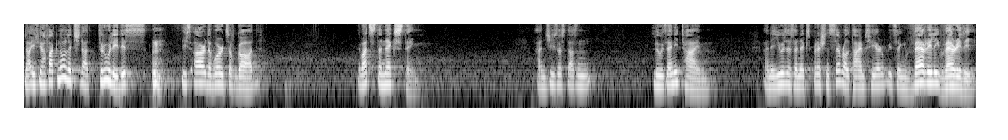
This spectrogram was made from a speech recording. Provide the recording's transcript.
Now, if you have acknowledged that truly this, these are the words of God, what's the next thing? And Jesus doesn't lose any time. And he uses an expression several times here, with saying, Verily, verily.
